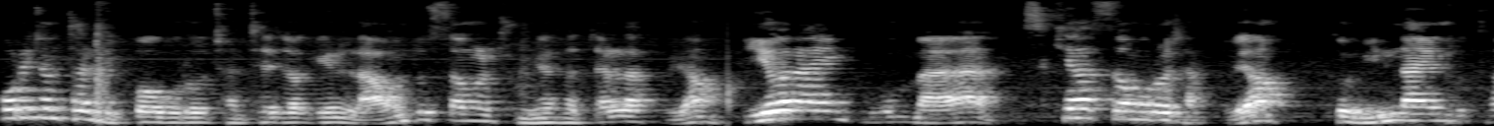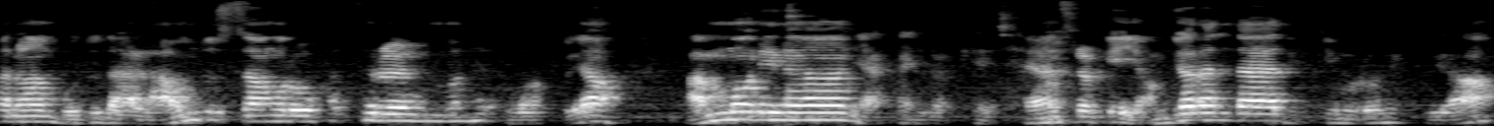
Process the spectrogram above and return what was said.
horizontal 기법으로 전체적인 round성을 이용해서 잘랐고요. ear line 부분만 square성으로 잡고요. 그 윗라인부터는 모두 다 round성으로 커트를 한번 해보았고요. 앞머리는 약간 이렇게 자연스럽게 연결한다 느낌으로 했고요.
